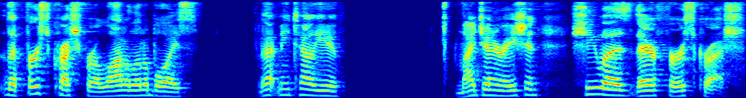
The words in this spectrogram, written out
the first crush for a lot of little boys. Let me tell you. My generation, she was their first crush.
